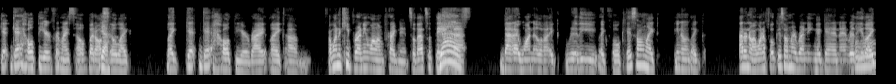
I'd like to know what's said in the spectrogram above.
get get healthier for myself, but yeah. also like like get get healthier, right? Like, um, I want to keep running while I'm pregnant, so that's the thing that yes. that I want to like really like focus on like you know like I don't know I want to focus on my running again and really like hmm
